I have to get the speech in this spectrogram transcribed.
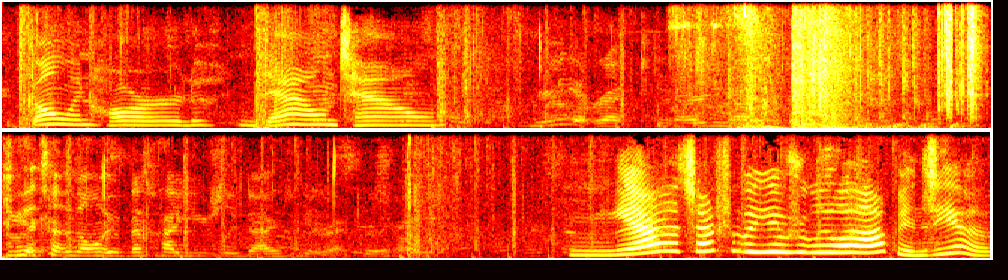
You're going hard downtown. You're gonna get wrecked. I already know. That's the only. That's how you usually die. Is get wrecked really. Yeah, that's actually usually what happens, yeah.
